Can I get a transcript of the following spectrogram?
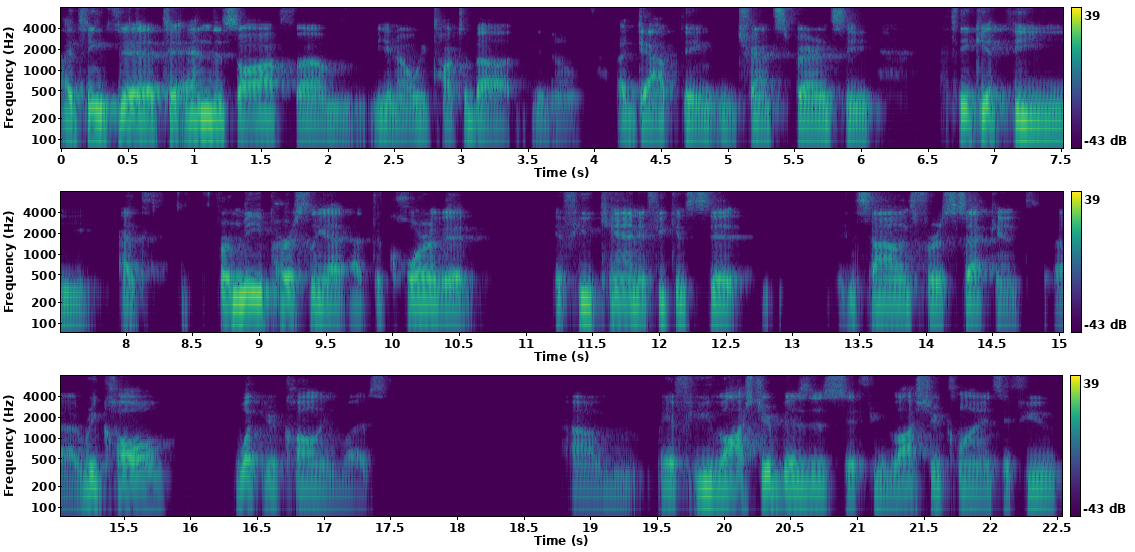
I think to, to end this off, um, you know, we talked about you know adapting, transparency. I think at the at for me personally at, at the core of it, if you can, if you can sit in silence for a second, uh, recall what your calling was. Um, if you lost your business, if you lost your clients, if you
